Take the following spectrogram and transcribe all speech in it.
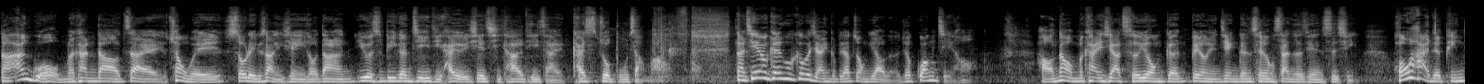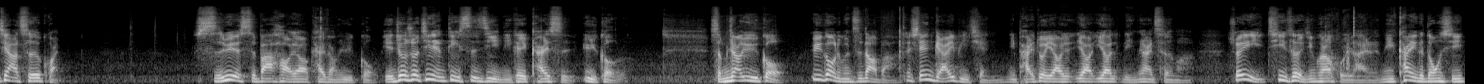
那安国我们来看到在创维收了一个上影线以后，当然 USB 跟记忆体还有一些其他的题材开始做补涨嘛。那今天要跟各位讲一个比较重要的，就光捷哈。好，那我们看一下车用跟备用元件跟车用散热这件事情。红海的平价车款，十月十八号要开放预购，也就是说今年第四季你可以开始预购了。什么叫预购？预购你们知道吧？就先给他一笔钱，你排队要要要领那车嘛。所以汽车已经快要回来了。你看一个东西，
